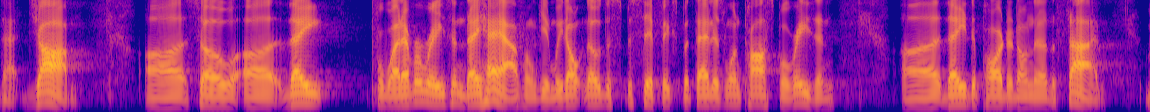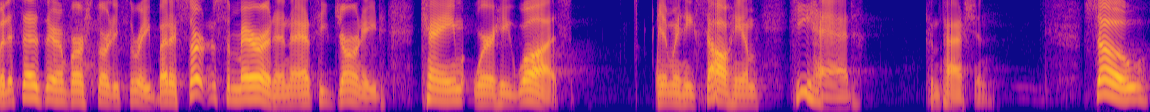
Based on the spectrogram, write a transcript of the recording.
that job. Uh, so uh, they, for whatever reason, they have, again, we don't know the specifics, but that is one possible reason, uh, they departed on the other side. But it says there in verse 33 But a certain Samaritan, as he journeyed, came where he was. And when he saw him, he had compassion. So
